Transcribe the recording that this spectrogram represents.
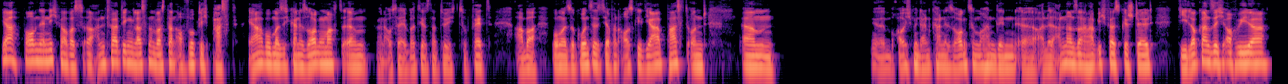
ja, warum denn nicht mal was, äh, anfertigen lassen, was dann auch wirklich passt, ja, wo man sich keine Sorgen macht, ähm, außer er wird jetzt natürlich zu fett, aber wo man so grundsätzlich davon ausgeht, ja, passt und, ähm äh, brauche ich mir dann keine Sorgen zu machen, denn, äh, alle anderen Sachen habe ich festgestellt, die lockern sich auch wieder.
